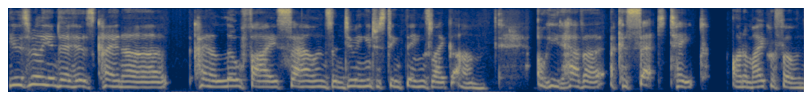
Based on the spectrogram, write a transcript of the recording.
he was really into his kind of kind of lo-fi sounds and doing interesting things like, um, oh, he'd have a, a cassette tape on a microphone,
